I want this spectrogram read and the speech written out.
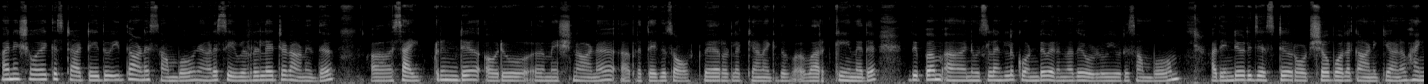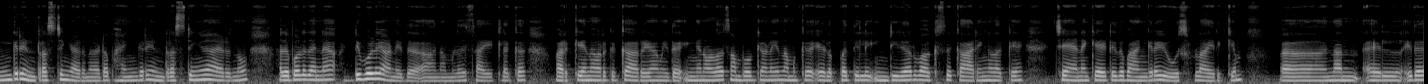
അങ്ങനെ ഷോയൊക്കെ സ്റ്റാർട്ട് ചെയ്തു. ഇതാണ് സംഭവം. ഞങ്ങളുടെ സിവിൽ റിലേറ്റഡ് ആണിത്. സൈറ്റ് പ്രിന്റ് ഒരു മെഷീനാണ്. പ്രത്യേക സോഫ്റ്റ്വെയറിലൊക്കെയാണ് ഇത് വർക്ക് ചെയ്യുന്നത്. ഇതിപ്പം ന്യൂസിലൻഡിൽ കൊണ്ടുവരുന്നതേ ഉള്ളൂ ഈ ഒരു സംഭവം. അതിന്റെ ഒരു ജസ്റ്റ് റോഡ് ഷോ പോലെ കാണിക്കുകയാണ്. ഭയങ്കര ഇൻട്രസ്റ്റിംഗ് ആയിരുന്നു കേട്ടോ. ഭയങ്കര ഇൻട്രസ്റ്റിംഗും ആയിരുന്നു. അതുപോലെ തന്നെ അടിപൊളിയാണിത്. നമ്മൾ സൈറ്റിലൊക്കെ വർക്ക് ചെയ്യുന്നവർക്കൊക്കെ അറിയാം ഇത്. ഇങ്ങനെയുള്ള സംഭവമൊക്കെ ആണെങ്കിൽ നമുക്ക് എളുപ്പത്തിൽ ഇന്റീരിയർ വർക്ക്സ് കാര്യങ്ങളൊക്കെ ചെയ്യാനൊക്കെ ആയിട്ട് ഇത് ഭയങ്കര യൂസ്ഫുൾ ആയിരിക്കും. ഇത്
